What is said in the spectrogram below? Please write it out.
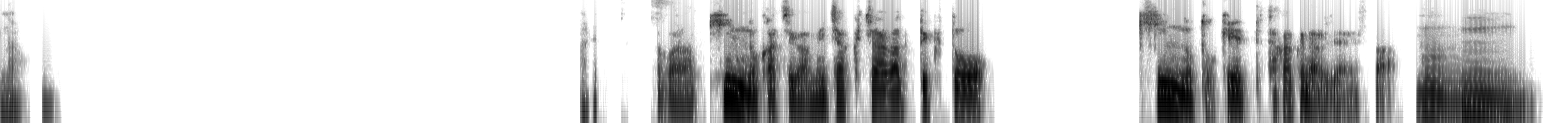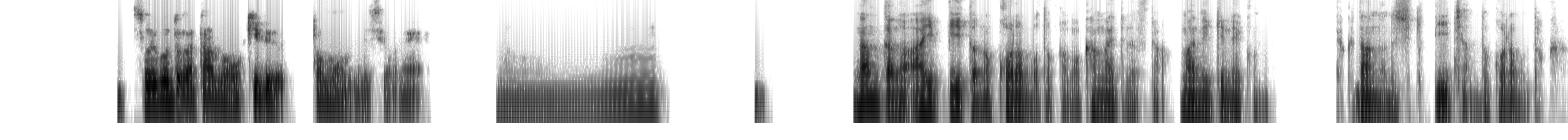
なるほだから、金の価値がめちゃくちゃ上がっていくと、金の時計って高くなるじゃないですか。う。ど。うんん。そういうことが多分起きると思うんですよね。うん。なんかの IP とのコラボとかも考えてるんですか？招き猫の。極端な話、キティちゃんとコラボとか。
